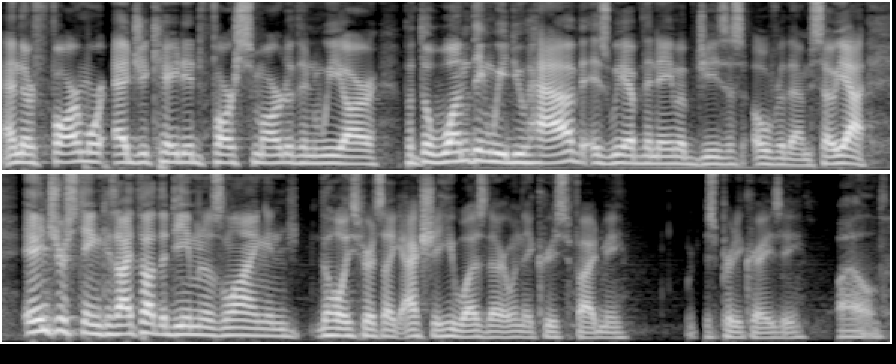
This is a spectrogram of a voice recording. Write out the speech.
and they're far more educated, far smarter than we are. But the one thing we do have is we have the name of Jesus over them. So, yeah, interesting because I thought the demon was lying and the Holy Spirit's like, actually, he was there when they crucified me, which is pretty crazy. Wild.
